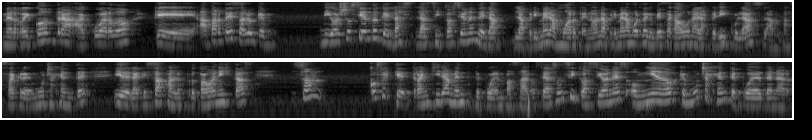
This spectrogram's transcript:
Me recontra acuerdo que aparte es algo que digo, yo siento que las, las situaciones de la, la, primera muerte, ¿no? La primera muerte que empieza cada una de las películas, la masacre de mucha gente y de la que zafan los protagonistas, son cosas que tranquilamente te pueden pasar. O sea, son situaciones o miedos que mucha gente puede tener.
